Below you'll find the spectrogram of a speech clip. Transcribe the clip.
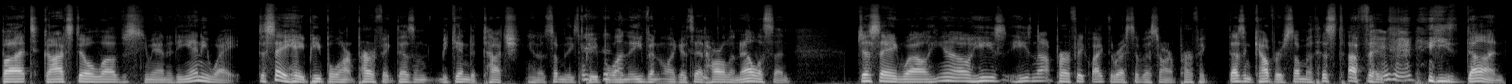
but God still loves humanity anyway. To say, hey, people aren't perfect doesn't begin to touch, you know, some of these people and even like I said, Harlan Ellison. Just saying, well, you know, he's he's not perfect like the rest of us aren't perfect doesn't cover some of the stuff that mm-hmm. he's done.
